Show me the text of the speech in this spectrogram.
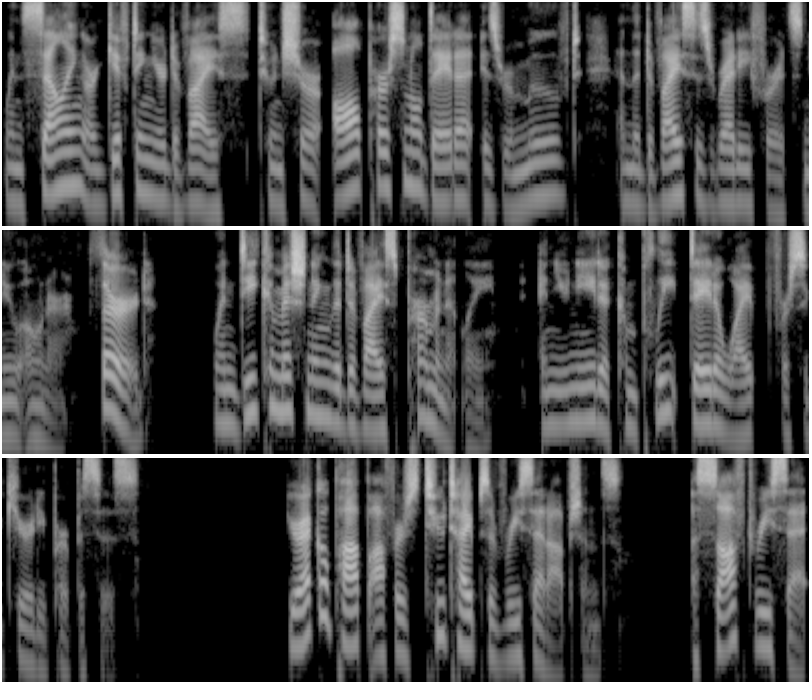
when selling or gifting your device to ensure all personal data is removed and the device is ready for its new owner. Third, when decommissioning the device permanently and you need a complete data wipe for security purposes. Your Echo Pop offers two types of reset options. A soft reset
